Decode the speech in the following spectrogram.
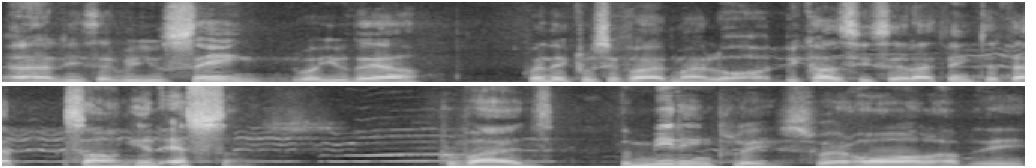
And he said, Will you sing? Were you there when they crucified my Lord? Because, he said, I think that that song, in essence, provides the meeting place where all of the,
